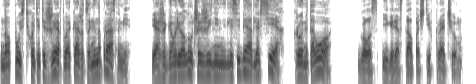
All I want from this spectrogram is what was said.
но пусть хоть эти жертвы окажутся не напрасными. Я же говорю о лучшей жизни не для себя, а для всех. Кроме того, голос Игоря стал почти вкрадчивым.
